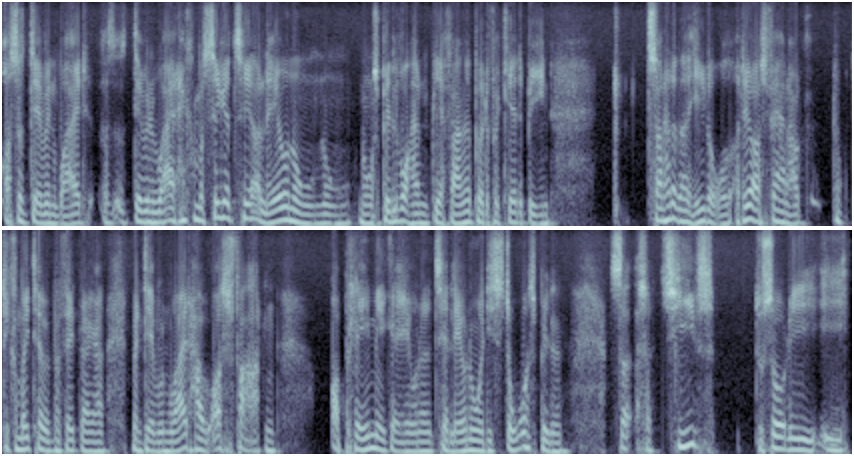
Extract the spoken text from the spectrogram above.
Og så Devin White. Altså, Devin White, han kommer sikkert til at lave nogle, nogle, nogle spil, hvor han bliver fanget på det forkerte ben. Sådan har det været hele året, og det er også fair nok. Det kommer ikke til at være perfekt hver gang. Men Devin White har jo også farten og playmaker-evnerne til at lave nogle af de store spil. Så altså, Chiefs du så det i, i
